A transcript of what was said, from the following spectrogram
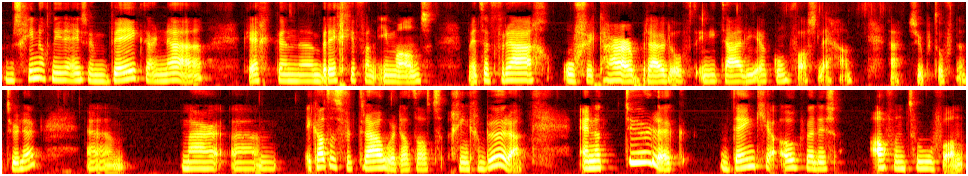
misschien nog niet eens een week daarna, kreeg ik een uh, berichtje van iemand met de vraag of ik haar bruiloft in Italië kon vastleggen. Nou, super tof natuurlijk. Um, maar um, ik had het vertrouwen dat dat ging gebeuren. En natuurlijk denk je ook wel eens af en toe van,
